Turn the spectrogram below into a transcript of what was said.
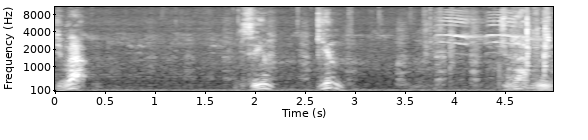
Jibla. See him? Get him. Mimi.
